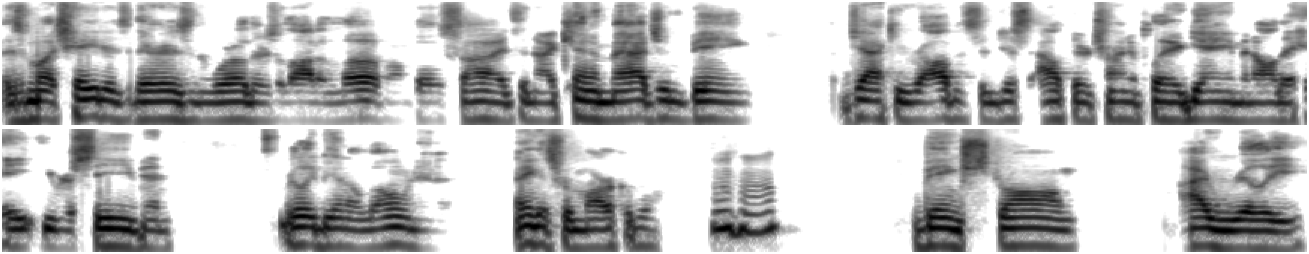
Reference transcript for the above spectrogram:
as much hate as there is in the world, there's a lot of love on both sides. And I can't imagine being Jackie Robinson just out there trying to play a game and all the hate he received and really being alone in it. I think it's remarkable. Mm-hmm. Being strong, I really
